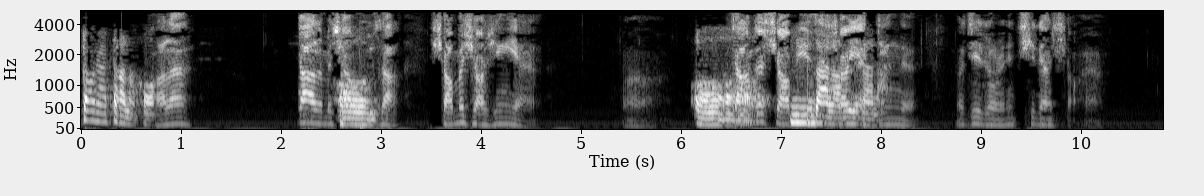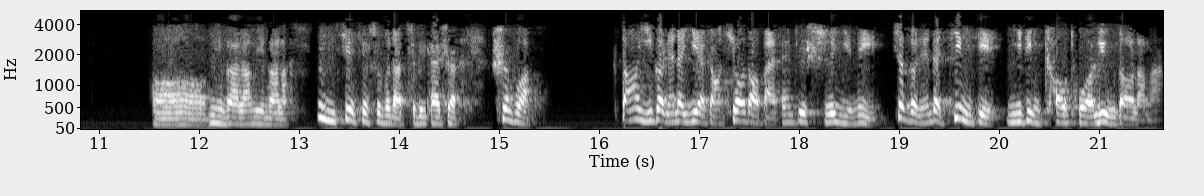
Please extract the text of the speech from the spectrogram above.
当然大了好。好了，大了嘛像哦菩萨，小嘛小心眼，啊，哦，长着小鼻子、小。眼睛的，那这种人气量小呀。哦，明白了，明白了。嗯，谢谢师傅的慈悲开示。师傅，当一个人的业障消到百分之十以内，这个人的境界一定超脱六道了吗？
